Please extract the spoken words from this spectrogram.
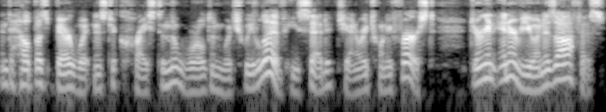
and to help us bear witness to Christ in the world in which we live, he said January 21st during an interview in his office.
